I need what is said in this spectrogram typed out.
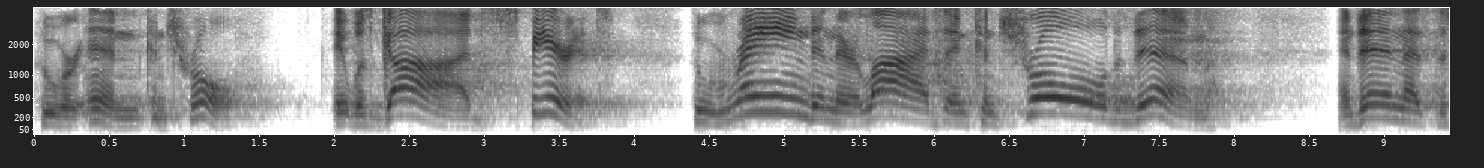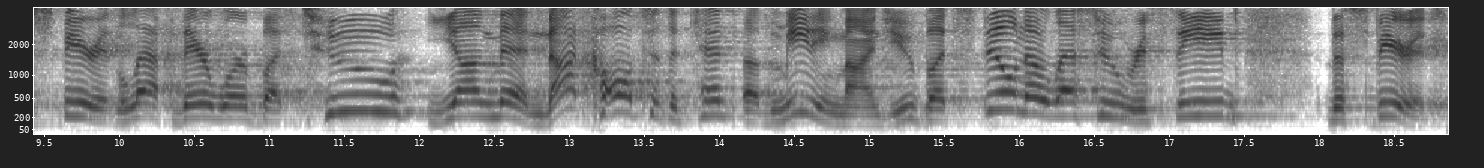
who were in control. It was God, Spirit, who reigned in their lives and controlled them. And then, as the Spirit left, there were but two young men, not called to the tent of meeting, mind you, but still no less who received the Spirit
